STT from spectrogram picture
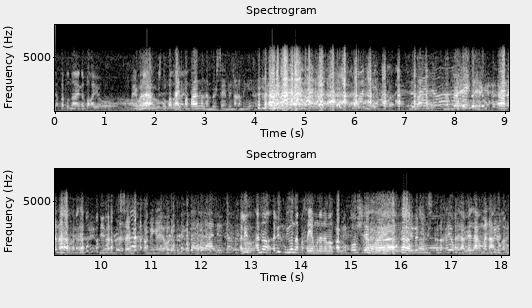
napatunayan na ba kayo? O may Wala. gusto patunayan? Kahit pa paano, number 7 na kami ngayon. Di ba? Number 8 eh. Kaya na na kami. Di number 7 na kami ngayon. Alis, ano, alis yun, napasaya mo na naman kami, coach. Siyempre, eh, namimiss ko na kayo, kaya kailangan manalo kami.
